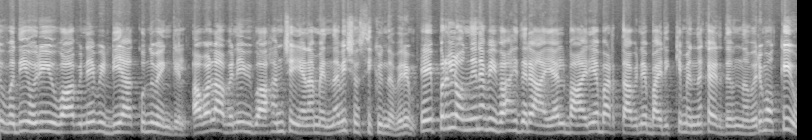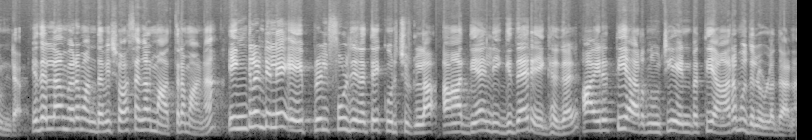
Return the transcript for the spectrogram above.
യുവതി ഒരു യുവാവിനെ വിഡിയാക്കുന്നുവെങ്കിൽ അവൾ അവനെ വിവാഹം ചെയ്യണമെന്ന് വിശ്വസിക്കുന്നവരും ഏപ്രിൽ ഒന്നിന് വിവാഹിതരായാൽ ഭാര്യ ഭർത്താവിനെ ഭരിക്കുമെന്ന് കരുതുന്നവരും ഒക്കെയുണ്ട്. ഇതെല്ലാം വെറും അന്ധവിശ്വാസങ്ങൾ മാത്രമാണ്. ഇംഗ്ലണ്ടിലെ ഏപ്രിൽ ഫുൾ ദിനത്തെക്കുറിച്ചുള്ള ആദ്യ ലിഖിത രേഖകൾ ആയിരത്തി അറുന്നൂറ്റി എൺപത്തി ആറ് മുതലുള്ളതാണ്.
